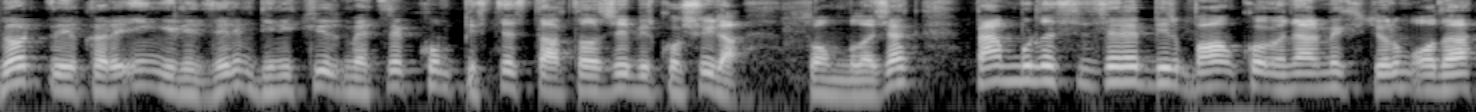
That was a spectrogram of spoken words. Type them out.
4 ve yukarı İngilizlerin 1200 metre kum pistte start alacağı bir koşuyla son bulacak. Ben burada sizlere bir banko önermek istiyorum. O da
